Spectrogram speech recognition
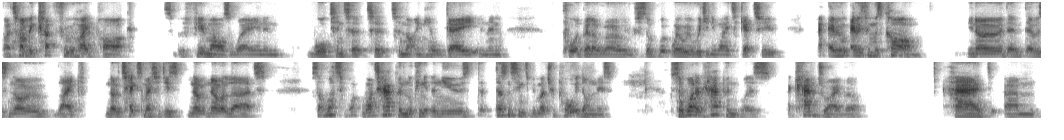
by the time we cut through Hyde Park, a few miles away, and then walked into to, to Notting Hill Gate, and then Portobello Road, which is where we originally wanted to get to, every, everything was calm. You know, there, there was no like no text messages, no no alerts. So what's what, what's happened? Looking at the news, there doesn't seem to be much reported on this. So what had happened was a cab driver had um,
